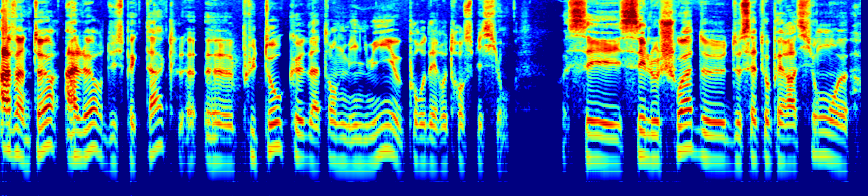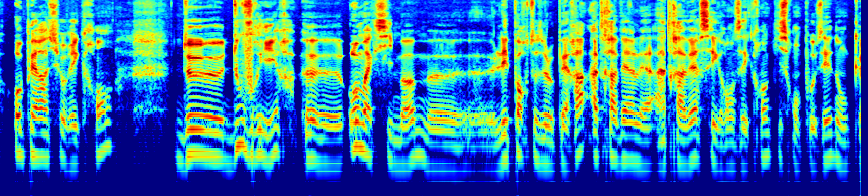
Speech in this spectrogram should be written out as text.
à 20h, à l'heure du spectacle, euh, plutôt que d'attendre minuit pour des retransmissions. C'est le choix de, de cette opération, euh, opéra sur écran, de d'ouvrir au maximum les portes de l'opéra à travers, à travers ces grands écrans qui seront posés donc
